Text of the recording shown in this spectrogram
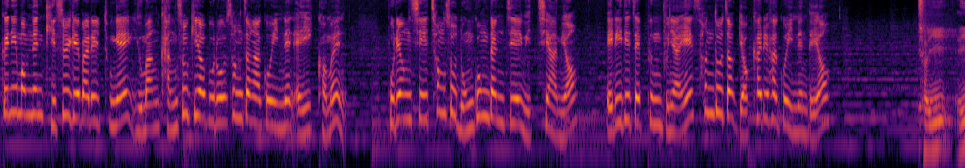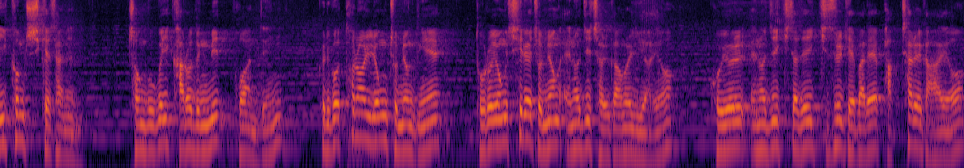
끊임없는 기술 개발을 통해 유망 강소기업으로 성장하고 있는 에이컴은 보령시 청소 농공단지에 위치하며 LED 제품 분야의 선도적 역할을 하고 있는데요. 저희 에이컴 주식회사는 전국의 가로등 및 보안 등 그리고 터널용 조명 등의 도로용 실외 조명 에너지 절감을 위하여 고효율 에너지 기자재의 기술 개발에 박차를 가하여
